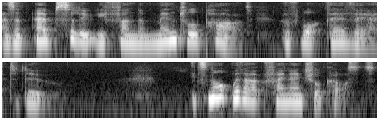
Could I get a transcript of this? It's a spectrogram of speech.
as an absolutely fundamental part of what they're there to do. It's not without financial costs,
